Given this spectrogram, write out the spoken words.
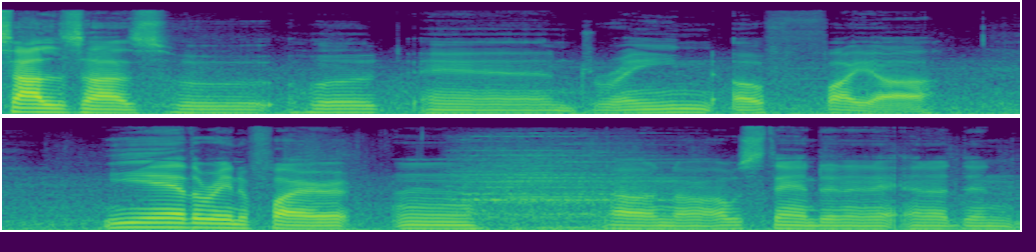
Salza's Ho- Hood and Rain of Fire. Yeah, the Rain of Fire. Mm. Oh no, I was standing in it and it didn't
